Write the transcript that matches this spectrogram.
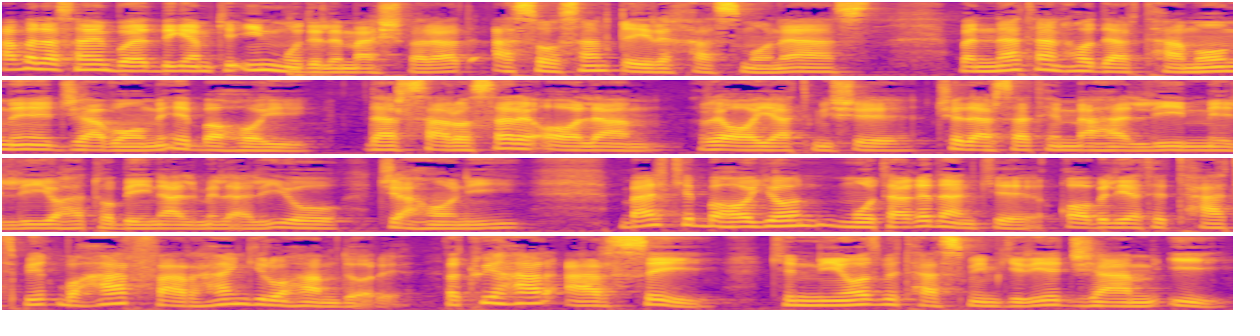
اول از همه باید بگم که این مدل مشورت اساسا غیر خسمانه است و نه تنها در تمام جوامع بهایی در سراسر عالم رعایت میشه چه در سطح محلی، ملی یا حتی بین المللی و جهانی بلکه بهایان معتقدند که قابلیت تطبیق با هر فرهنگی رو هم داره و توی هر عرصه‌ای که نیاز به تصمیم گیری جمعی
